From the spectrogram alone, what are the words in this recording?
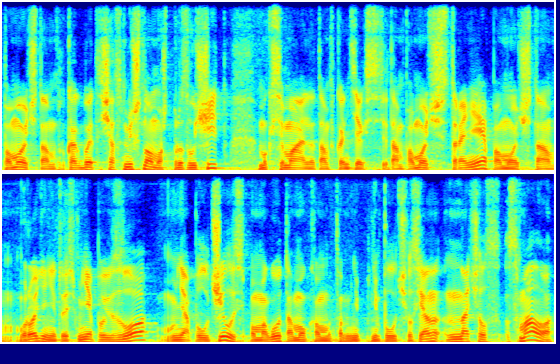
помочь там, как бы это сейчас смешно, может, прозвучит максимально там в контексте, там, помочь стране, помочь там родине, то есть мне повезло, у меня получилось, помогу тому, кому там не, не получилось. Я начал с малого,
